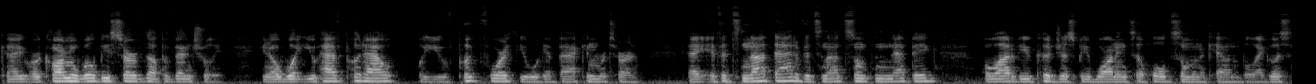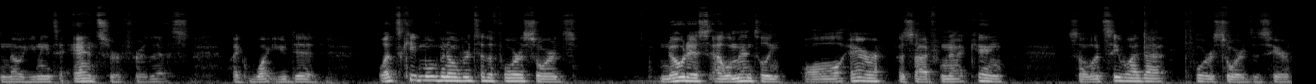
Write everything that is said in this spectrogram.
Okay, or karma will be served up eventually. You know, what you have put out, what you've put forth, you will get back in return. Okay, if it's not that, if it's not something that big, a lot of you could just be wanting to hold someone accountable. Like, listen, no, you need to answer for this, like what you did. Let's keep moving over to the Four of Swords. Notice elementally all air aside from that king. So let's see why that Four of Swords is here.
